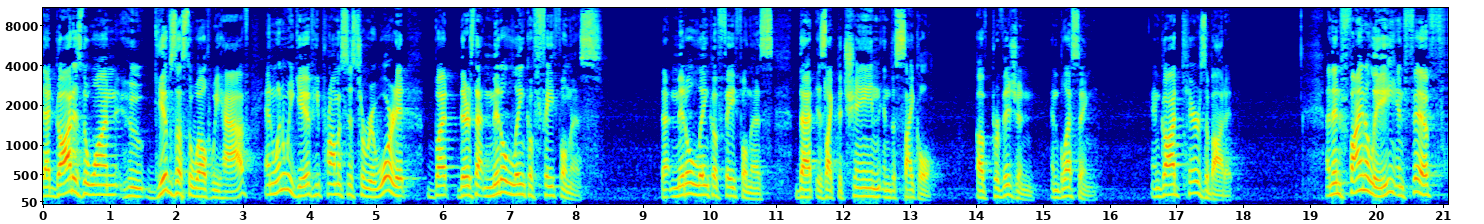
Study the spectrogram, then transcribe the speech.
that God is the one who gives us the wealth we have, and when we give, He promises to reward it, but there's that middle link of faithfulness. That middle link of faithfulness that is like the chain in the cycle of provision and blessing. And God cares about it. And then finally, and fifth,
